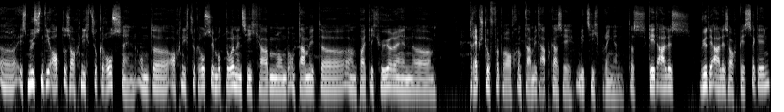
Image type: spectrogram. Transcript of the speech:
Äh, es müssen die Autos auch nicht so groß sein und äh, auch nicht so große Motoren in sich haben und, und damit einen deutlich höheren Treibstoffverbrauch und damit Abgase mit sich bringen. Das geht alles, würde alles auch besser gehen.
